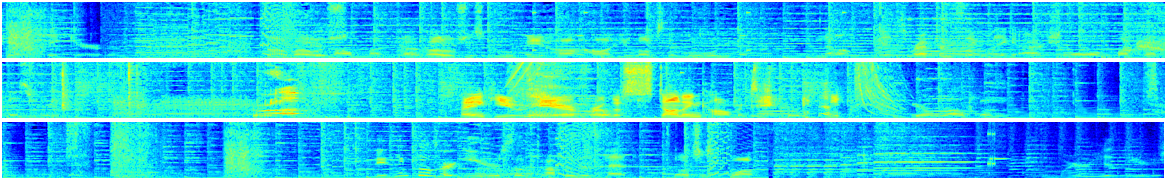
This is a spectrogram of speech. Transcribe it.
she had to take care of him. I thought it was. all fucked I thought it was just goofy. Ha ha. He loves the moon. No, it's referencing like actual fucked up history. Thank you, dear, for the stunning commentary. You're welcome. Do you think those are ears on top of his head? no, it's just fluff And Where are his ears?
